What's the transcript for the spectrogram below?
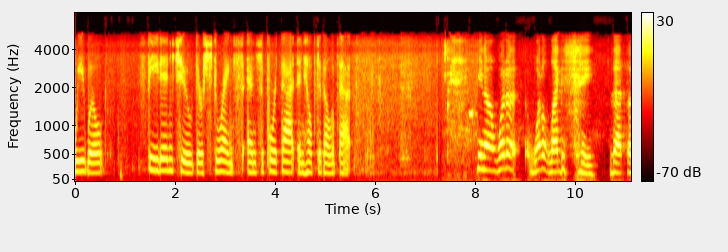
We will feed into their strengths and support that and help develop that. You know, what a what a legacy that the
